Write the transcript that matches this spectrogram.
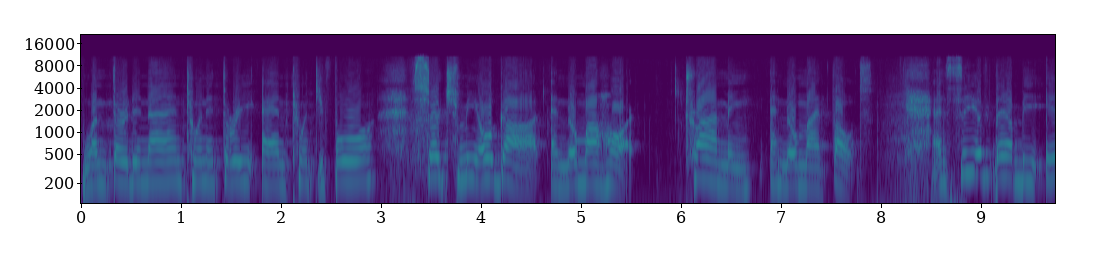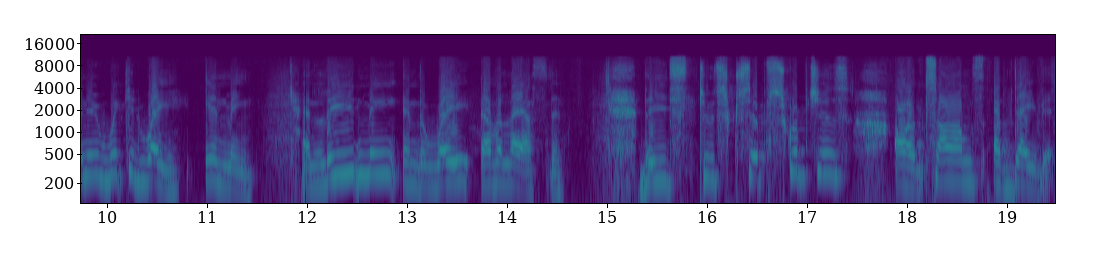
139, 23, and 24. Search me, O God, and know my heart. Try me and know my thoughts. And see if there be any wicked way in me, and lead me in the way everlasting. These two scriptures are Psalms of David.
